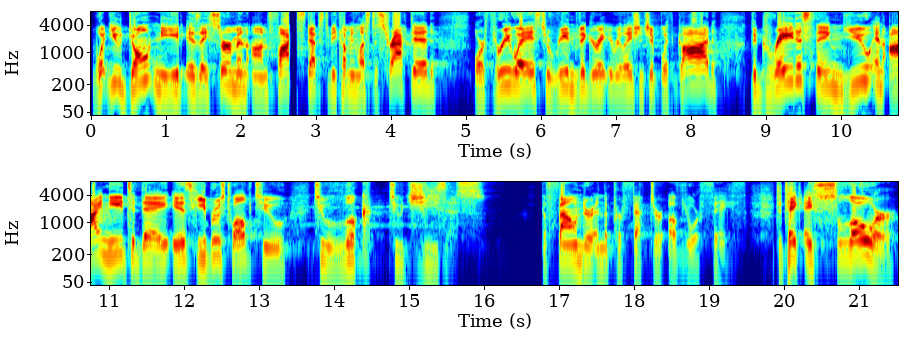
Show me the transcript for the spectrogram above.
What you don't need is a sermon on five steps to becoming less distracted or three ways to reinvigorate your relationship with God. The greatest thing you and I need today is Hebrews 12 2 to look to Jesus, the founder and the perfecter of your faith. To take a slower,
